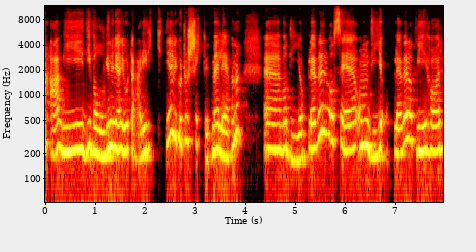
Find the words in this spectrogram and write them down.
er vi, de valgene vi har gjort, er de riktige? Vi går til å sjekke ut med elevene eh, hva de opplever, og se om de opplever at vi har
